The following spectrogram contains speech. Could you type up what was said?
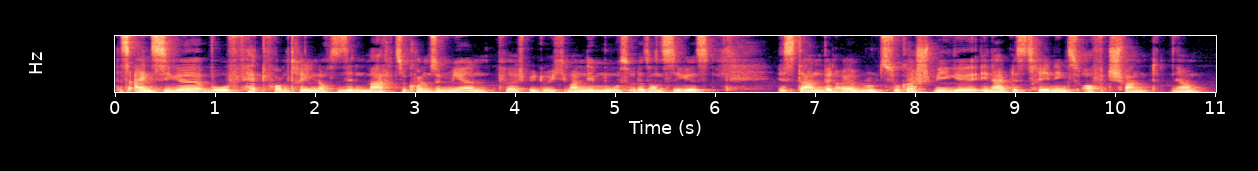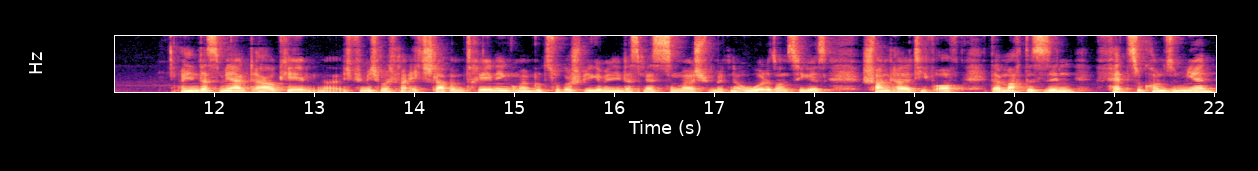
Das einzige, wo Fett vorm Training noch Sinn macht zu konsumieren, zum Beispiel durch Mandelmus oder sonstiges, ist dann, wenn euer Blutzuckerspiegel innerhalb des Trainings oft schwankt. Ja? Wenn ihr das merkt, ah, okay, ich fühle mich manchmal echt schlapp im Training und mein Blutzuckerspiegel, wenn ihr das messt zum Beispiel mit einer Uhr oder sonstiges, schwankt relativ oft, dann macht es Sinn, Fett zu konsumieren,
